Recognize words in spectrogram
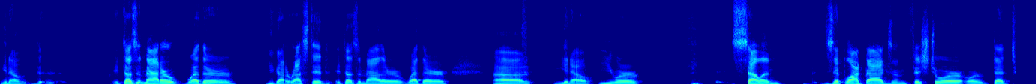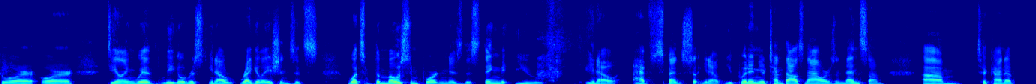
you know it doesn't matter whether you got arrested. It doesn't matter whether uh you know you were selling Ziploc bags and Phish tour or dead tour or dealing with legal, you know, regulations. It's what's the most important is this thing that you, you know, have spent, so, you know, you put in your 10,000 hours and then some um, to kind of,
